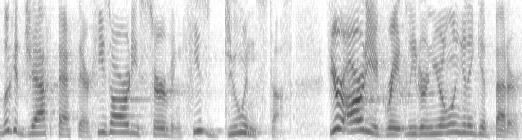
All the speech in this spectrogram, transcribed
look at Jack back there. He's already serving, he's doing stuff. You're already a great leader, and you're only going to get better.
